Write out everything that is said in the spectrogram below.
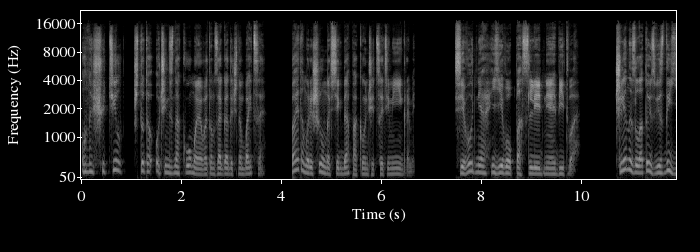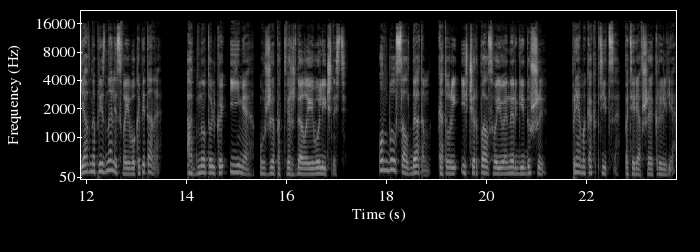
Он ощутил что-то очень знакомое в этом загадочном бойце, поэтому решил навсегда покончить с этими играми. Сегодня его последняя битва. Члены Золотой Звезды явно признали своего капитана. Одно только имя уже подтверждало его личность. Он был солдатом, который исчерпал свою энергию души, прямо как птица, потерявшая крылья.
